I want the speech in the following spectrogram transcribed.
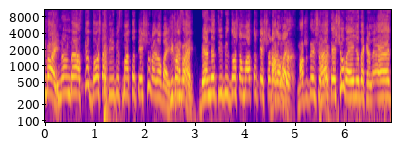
ভাই? ইমরান ভাই আজকে দশটা থ্রি পিস মাত্র টাকা ভাই। থ্রি পিস মাত্র টাকা ভাই। মাত্র- মাত্র তেইশশো হ্যাঁ তেইশশো ভাই এই যে দেখেন এক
